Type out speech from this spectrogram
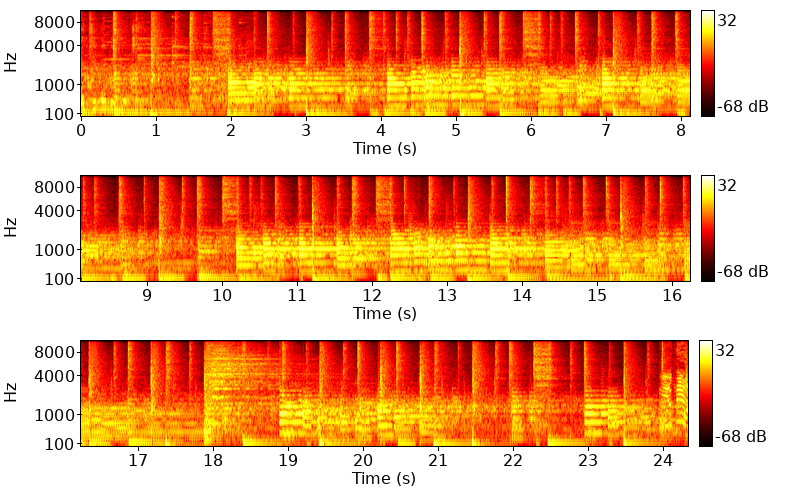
คนที่ไม่มีหัวใจเตรียมเนี่ย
